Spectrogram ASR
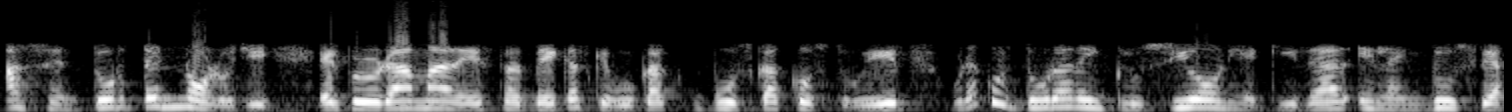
a Centur Technology, el programa de estas becas que busca, busca, construir una cultura de inclusión y equidad en la industria,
